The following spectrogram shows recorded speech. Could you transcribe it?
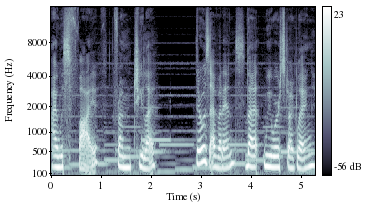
I was five from Chile. There was evidence that we were struggling.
